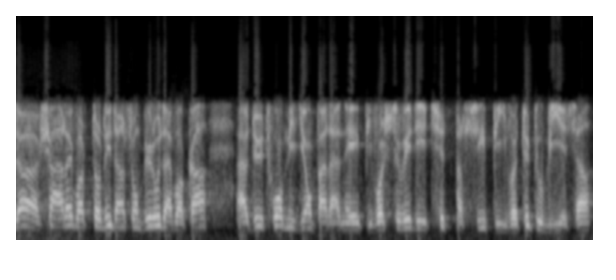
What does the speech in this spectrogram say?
Là, Charest va retourner dans son bureau d'avocat à 2-3 millions par année, puis il va se trouver des titres par-ci, puis il va tout oublier ça.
